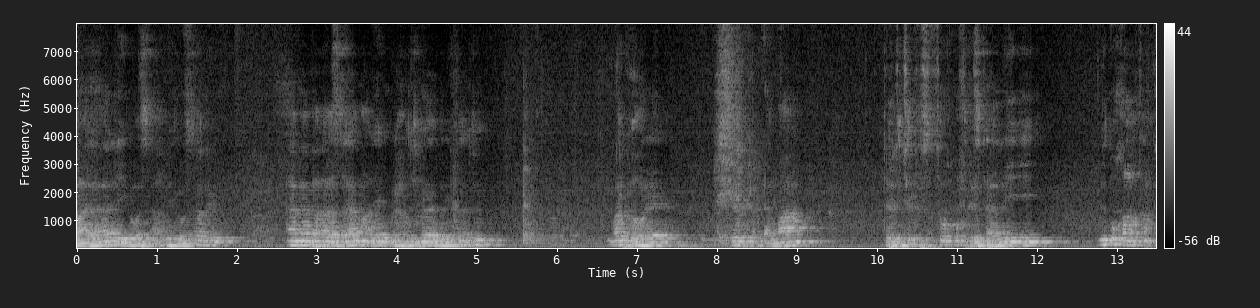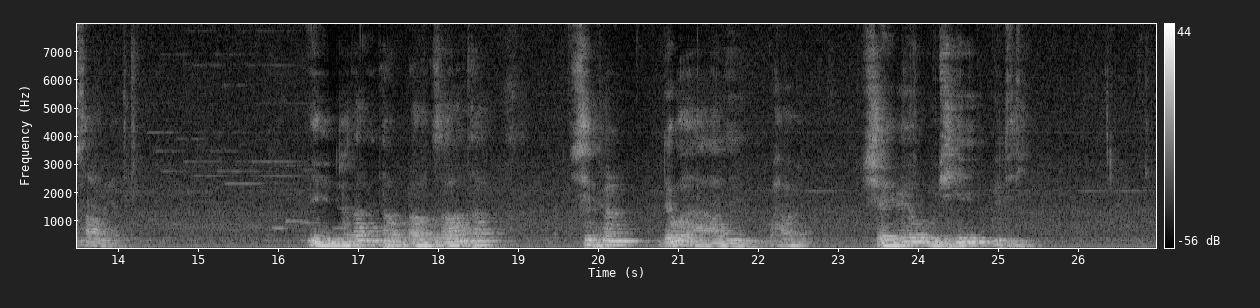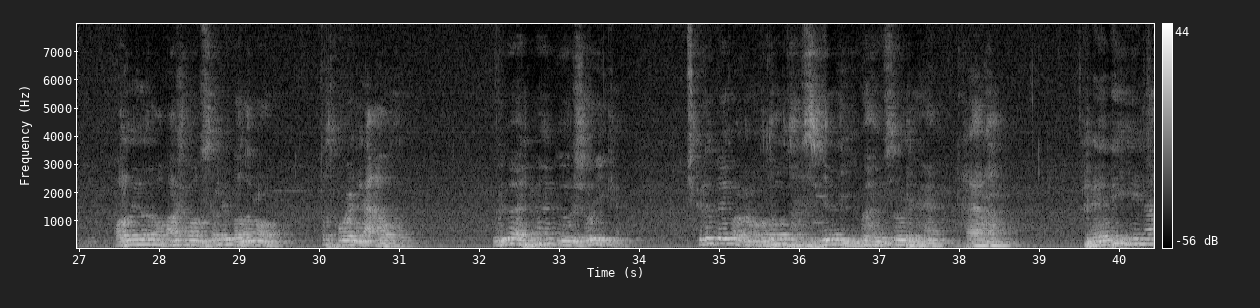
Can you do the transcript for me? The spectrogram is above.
وعلى آله وصحبه وسلم أما بعد السلام عليكم ورحمة الله وبركاته marka hore shirka dhammaan darajo kastoo qof kastaa leeyahay mid u qalantaan ku salaamaya haddaan intaa ku dhaafo salaanta shirkan dee waxa aadin waxaa sheegay oo muujiyey guddidii qoladeedan oqaasha waa iska dhib badan oo dadku way naga cawda weliba arrimaha doorashooyinka mushkilad bay marka noqdo horta xisbiyadii waxay ku soo dhexeen reeraha reerihiina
